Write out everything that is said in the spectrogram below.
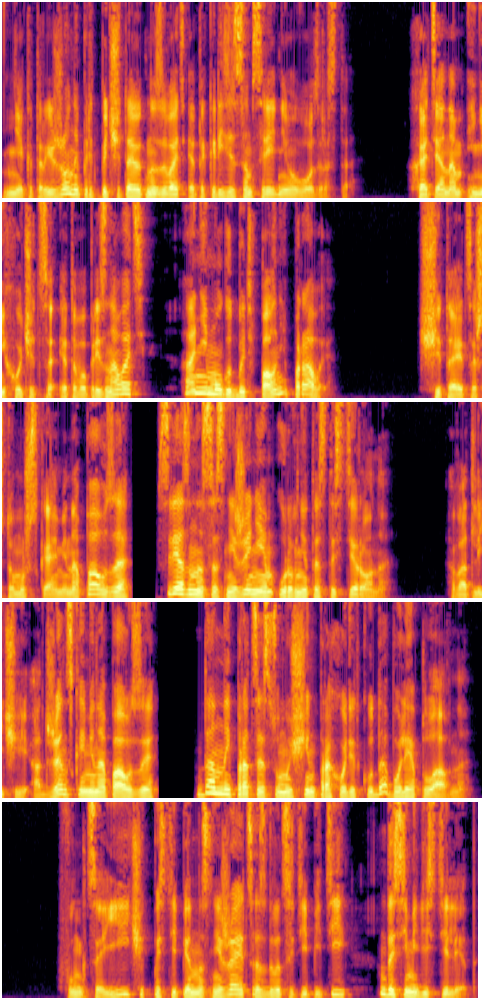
Некоторые жены предпочитают называть это кризисом среднего возраста. Хотя нам и не хочется этого признавать, они могут быть вполне правы. Считается, что мужская менопауза связана со снижением уровня тестостерона. В отличие от женской менопаузы, данный процесс у мужчин проходит куда более плавно. Функция яичек постепенно снижается с 25 до 70 лет.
